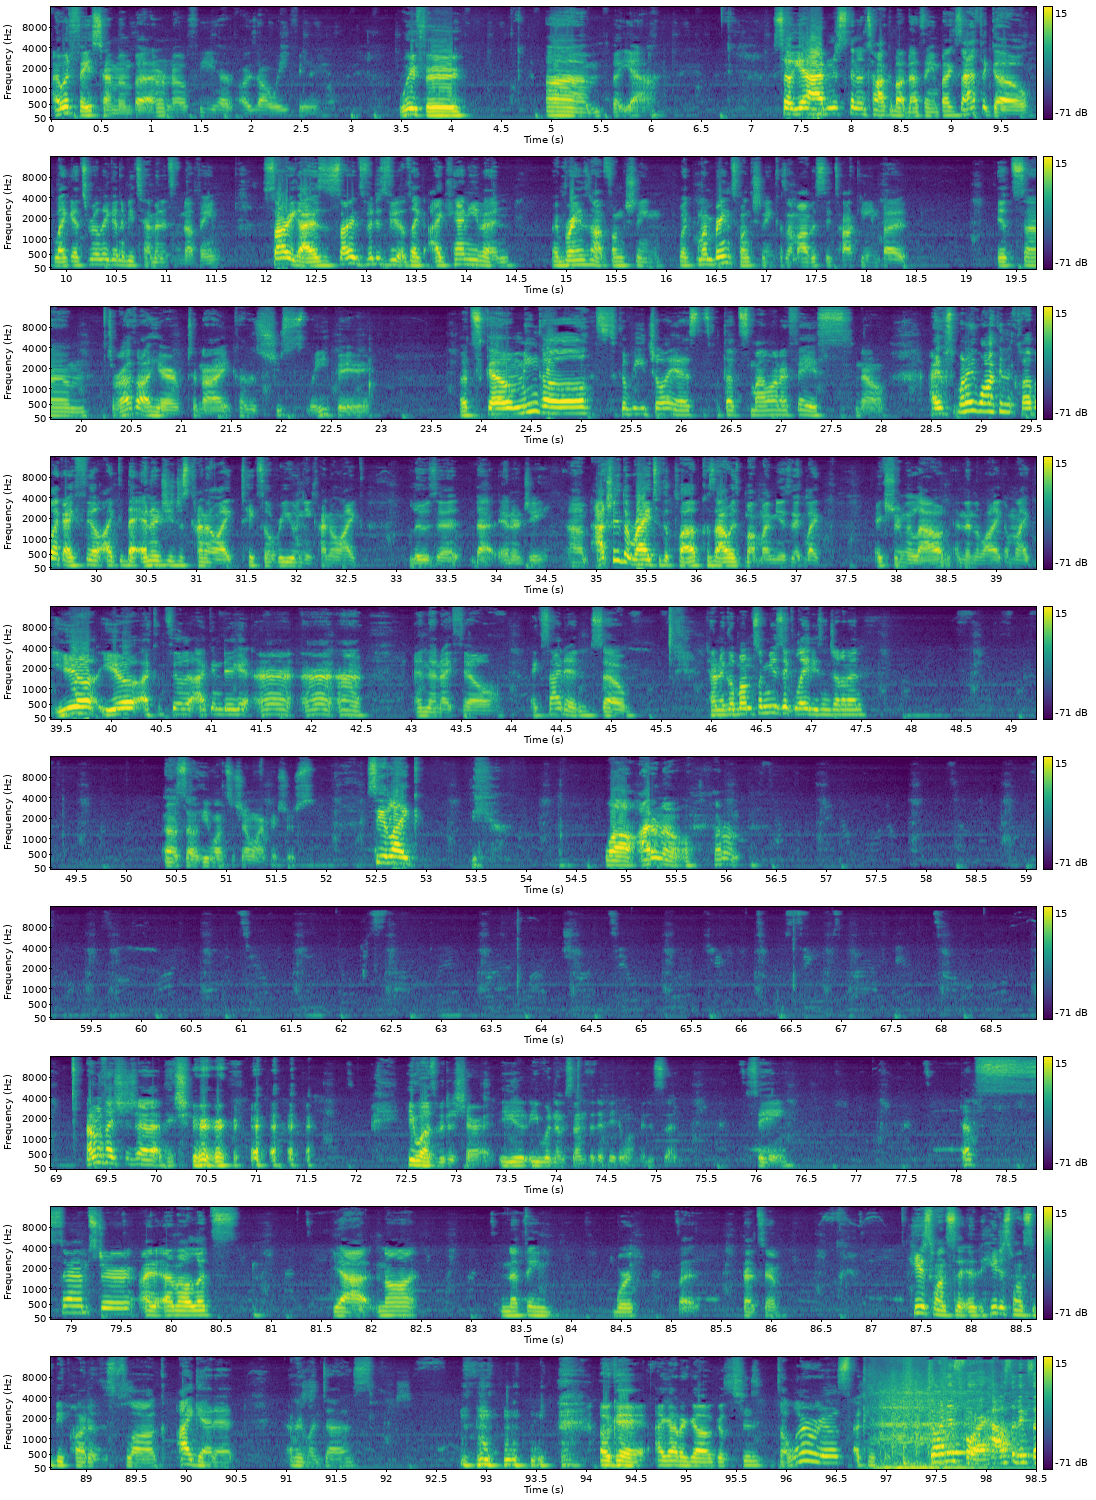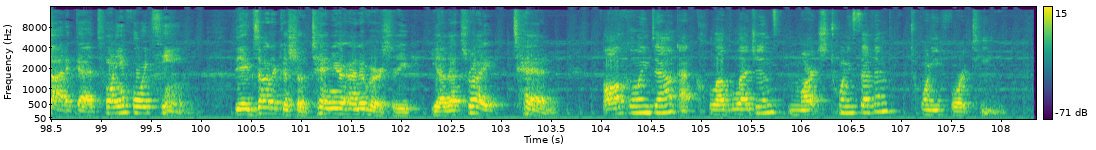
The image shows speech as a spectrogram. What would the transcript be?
I would FaceTime him, but I don't know if he has, is on Wi-Fi. Wi-Fi! Um, but yeah. So yeah, I'm just gonna talk about nothing, but because I have to go. Like, it's really gonna be 10 minutes of nothing. Sorry guys, sorry this video. It's like, I can't even, my brain's not functioning. Like, my brain's functioning because I'm obviously talking, but it's um it's rough out here tonight because she's sleepy. Let's go mingle. Let's go be joyous. Let's put that smile on our face. No, I when I walk in the club, like I feel like the energy just kind of like takes over you, and you kind of like lose it that energy. Um, actually, the ride to the club because I always bump my music like extremely loud, and then like I'm like yeah yeah I can feel it, I can dig it, uh, uh, uh. and then I feel excited. So time to go bump some music, ladies and gentlemen. Oh, so he wants to show more pictures. See, like, well, I don't know. I don't. I don't know if I should share that picture. he wants me to share it. He, he wouldn't have sent it if he didn't want me to send. See, that's Samster. I, I know. Let's. Yeah, not nothing worth, but that's him. He just wants to. He just wants to be part of this vlog. I get it. Everyone does. okay, I gotta go because she's delirious. Okay. Join us for House of Xotica 2014. The Xotica Show 10 year anniversary. Yeah, that's right, 10. All going down at Club Legends March 27th, 2014.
